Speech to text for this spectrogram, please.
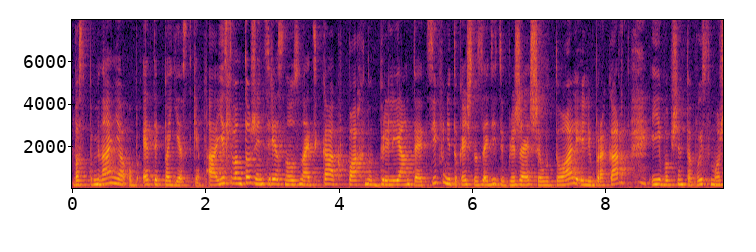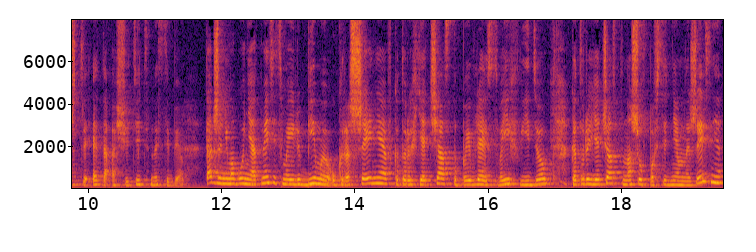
воспоминания об этой поездке. А если вам тоже интересно узнать, как пахнут бриллианты от Tiffany, то, конечно, зайдите в ближайший Латуаль или Бракарт, и, в общем-то, вы сможете это ощутить на себе. Также не могу не отметить мои любимые украшения, в которых я часто появляюсь в своих видео, которые я часто ношу в повседневной жизни.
